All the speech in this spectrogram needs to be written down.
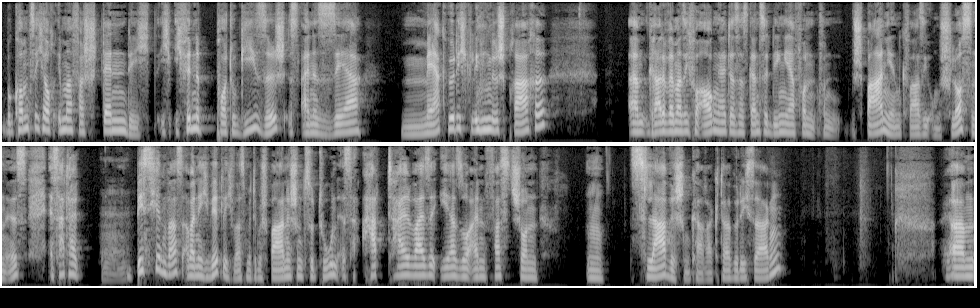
bekommt sich auch immer verständigt. Ich, ich finde, Portugiesisch ist eine sehr merkwürdig klingende Sprache. Ähm, Gerade wenn man sich vor Augen hält, dass das ganze Ding ja von, von Spanien quasi umschlossen ist. Es hat halt ein bisschen was, aber nicht wirklich was mit dem Spanischen zu tun. Es hat teilweise eher so einen fast schon mh, hm, slawischen Charakter, würde ich sagen. Ja. Ähm,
